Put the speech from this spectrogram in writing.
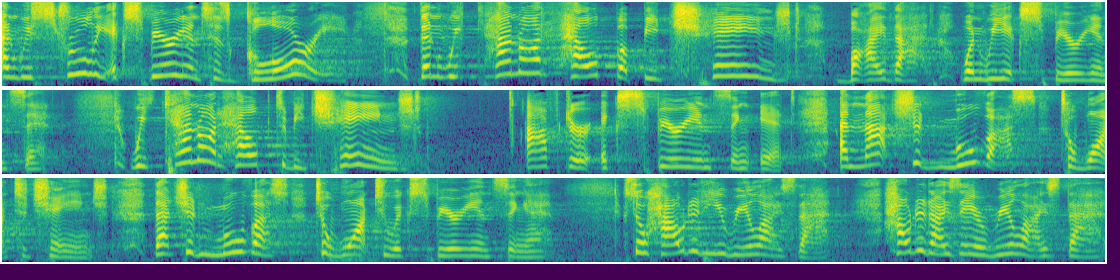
and we truly experience His glory, then we cannot help but be changed by that when we experience it. We cannot help to be changed after experiencing it. And that should move us to want to change. That should move us to want to experiencing it. So how did he realize that? How did Isaiah realize that?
